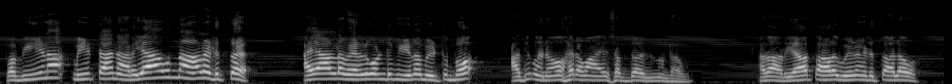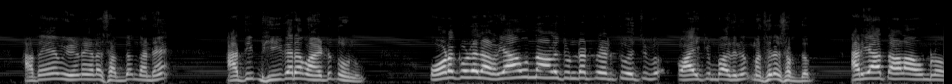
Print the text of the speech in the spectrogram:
ഇപ്പോൾ വീണ മീട്ടാൻ അറിയാവുന്ന ആളെടുത്ത് അയാളുടെ വിരൽ കൊണ്ട് വീണ വീട്ടുമ്പോൾ അതിമനോഹരമായ ശബ്ദം അതിൽ നിന്നുണ്ടാവും. അതറിയാത്ത ആൾ വീണ എടുത്താലോ അതേ വീണയുടെ ശബ്ദം തന്നെ അതിഭീകരമായിട്ട് തോന്നും. ഓടക്കുഴൽ അറിയാവുന്ന ആൾ ചുണ്ടടുത്ത് എടുത്ത് വെച്ച് വായിക്കുമ്പോൾ അതിന് മധുര ശബ്ദം. അറിയാത്ത ആളാവുമ്പോഴോ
